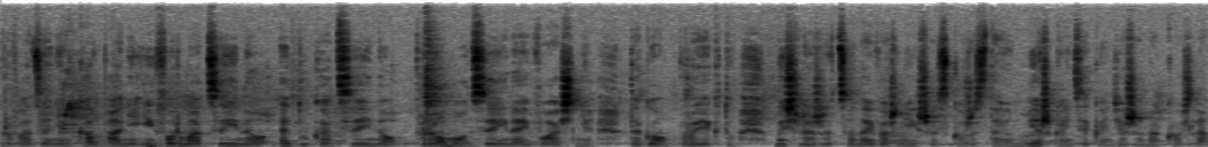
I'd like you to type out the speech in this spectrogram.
prowadzeniem kampanii informacyjno-edukacyjno-promocyjnej właśnie tego projektu. Myślę, że co najważniejsze skorzystają mieszkańcy Kędzierzyna Koźla.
